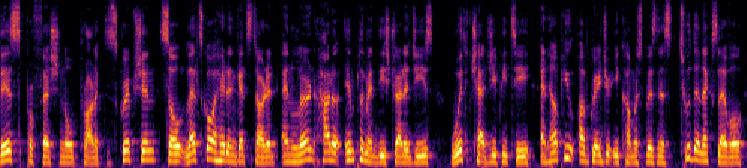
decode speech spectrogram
this professional product description. So let's go ahead and get started and learn how to implement these strategies with ChatGPT and help you upgrade your e-commerce business to the next level,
